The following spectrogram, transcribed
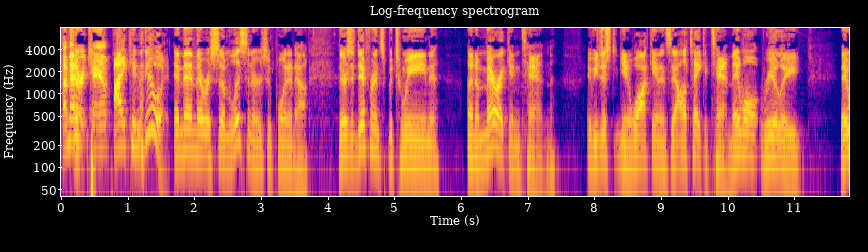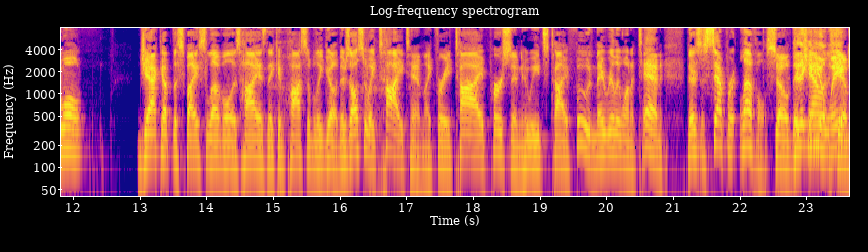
I met her at camp. I can do it. And then there were some listeners who pointed out there's a difference between an American 10. If you just, you know, walk in and say, I'll take a 10, they won't really, they won't jack up the spice level as high as they can possibly go. There's also a Thai 10, like for a Thai person who eats Thai food and they really want a 10, there's a separate level. So they, they challenged him.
